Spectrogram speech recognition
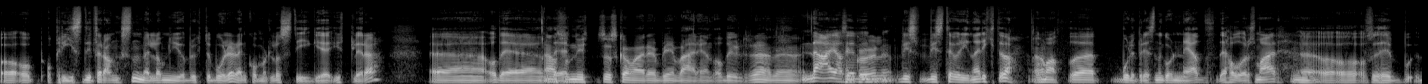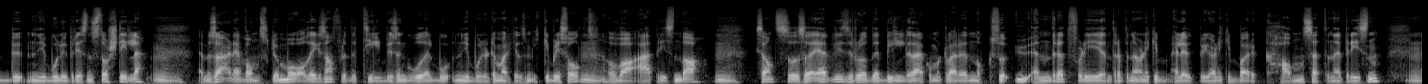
Og, og, og prisdifferansen mellom nye og brukte boliger den kommer til å stige ytterligere. Eh, og det, Ja, det så nytt skal være, bli, være enda dyrere? Det, Nei, altså, jeg, hvis, hvis teorien er riktig, da, om at uh, boligprisene går ned det halvåret som er, Mm. eh, og, og, nyboligprisen står stille, mm. men så er det vanskelig å måle, for det tilbys en god del nyboliger til markedet som ikke blir solgt, Mm. og hva er prisen da? Sant? Så, så jeg vil tro at det bildet der kommer til å være nokså uendret, fordi entreprenøren ikke, eller utbyggeren ikke bare kan sette ned prisen Mm.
